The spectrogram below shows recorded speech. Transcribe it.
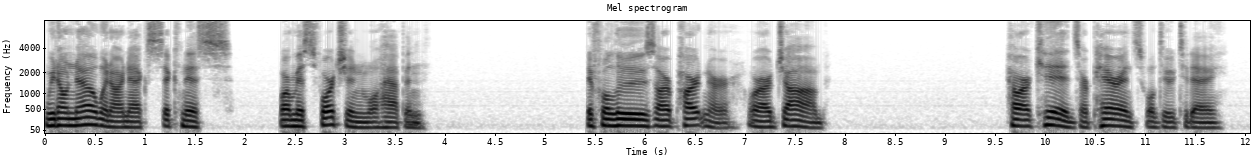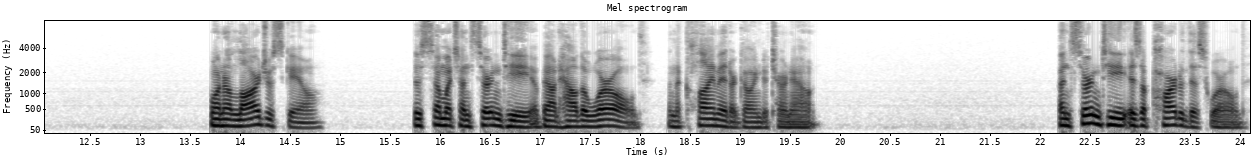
We don't know when our next sickness or misfortune will happen. If we'll lose our partner or our job, how our kids or parents will do today. On a larger scale, there's so much uncertainty about how the world and the climate are going to turn out. Uncertainty is a part of this world,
